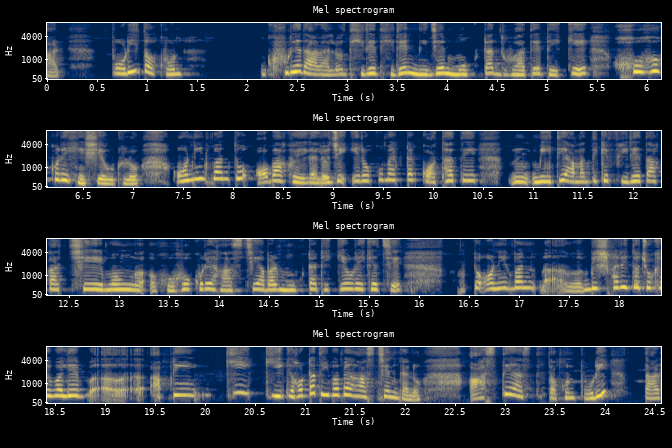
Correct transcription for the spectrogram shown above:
আর পড়ি তখন ঘুরে দাঁড়াল, ধীরে ধীরে নিজের মুখটা দুহাতে ডেকে হো হো করে হেসে উঠল। অনির্বাণ তো অবাক হয়ে গেল যে এরকম একটা কথাতে মেয়েটি আমার দিকে ফিরে তাকাচ্ছে এবং হো হো করে হাসছে, আবার মুখটা ঢেকেও রেখেছে। তো অনির্বাণ বিস্ফারিত চোখে বলে আপনি কি কি, হঠাৎ এইভাবে হাসছেন কেন? আস্তে আস্তে তখন পড়ি তার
